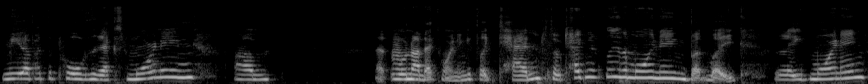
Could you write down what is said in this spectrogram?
meet up at the pool the next morning. Um well not next morning, it's like ten, so technically the morning, but like late morning.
